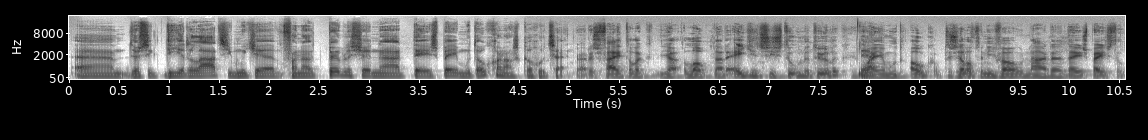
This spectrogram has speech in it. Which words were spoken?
Ehm, dus ik, die relatie moet je vanuit publisher naar DSP moet ook gewoon hartstikke goed zijn. ja, dus feitelijk, je loopt naar de agencies toe natuurlijk, Ja. maar je moet ook op dezelfde niveau naar de DSP's toe.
